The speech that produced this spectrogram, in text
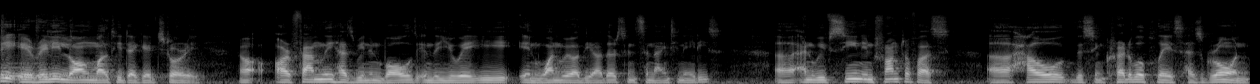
actually a really long multi-decade story. Uh, our family has been involved in the UAE in one way or the other since the 1980s. Uh, and we've seen in front of us uh, how this incredible place has grown.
